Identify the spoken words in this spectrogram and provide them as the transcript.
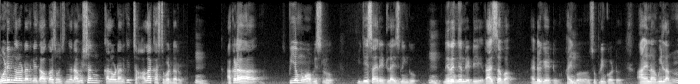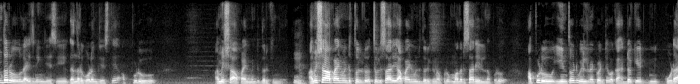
మోడీని కలవడానికి అయితే అవకాశం వచ్చింది కానీ అమిత్ షాని కలవడానికి చాలా కష్టపడ్డారు. అక్కడ పిఎంఓ ఆఫీసులో విజయసాయి రెడ్డి లైజనింగ్ నిరంజన్ రెడ్డి రాజ్యసభ అడ్వకేటు హైకో సుప్రీంకోర్టు ఆయన వీళ్ళందరూ లైజనింగ్ చేసి గందరగోళం చేస్తే అప్పుడు అమిత్ షా అపాయింట్మెంట్ దొరికింది. అమిత్ షా అపాయింట్మెంట్ తొలి తొలిసారి అపాయింట్మెంట్ దొరికినప్పుడు మొదటిసారి వెళ్ళినప్పుడు అప్పుడు ఈయనతోటి వెళ్ళినటువంటి ఒక అడ్వకేట్ని కూడా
